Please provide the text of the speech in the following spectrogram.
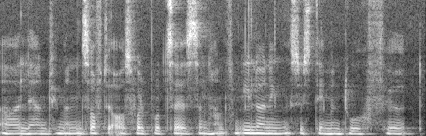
äh, lernt, wie man einen Softwareauswahlprozess anhand von E-Learning-Systemen durchführt.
